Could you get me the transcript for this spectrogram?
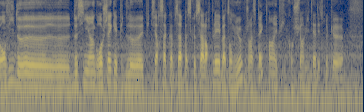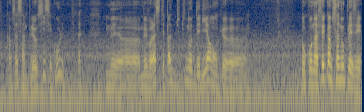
envie de, signer un gros chèque et puis, de et puis de faire ça comme ça parce que ça leur plaît, bah tant mieux, je respecte. Hein. Et puis quand je suis invité à des trucs comme ça, ça me plaît aussi, c'est cool. mais, euh, mais voilà, c'était pas du tout notre délire, donc, euh, donc on a fait comme ça nous plaisait.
